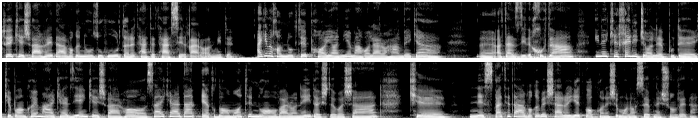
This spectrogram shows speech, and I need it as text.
توی کشورهای در واقع نوظهور داره تحت تاثیر قرار میده. اگه بخوام نکته پایانی مقاله رو هم بگم از دید خودم اینه که خیلی جالب بوده که بانک های مرکزی این کشورها سعی کردن اقدامات نوآورانه ای داشته باشن که نسبت در واقع به شرایط واکنش مناسب نشون بدن.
